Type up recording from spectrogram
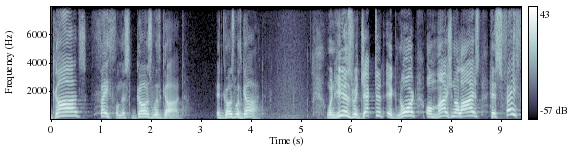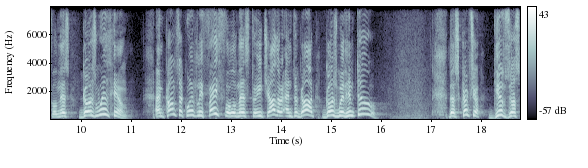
God's faithfulness goes with God. It goes with God. When he is rejected, ignored, or marginalized, his faithfulness goes with him. And consequently, faithfulness to each other and to God goes with him too. The scripture gives us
